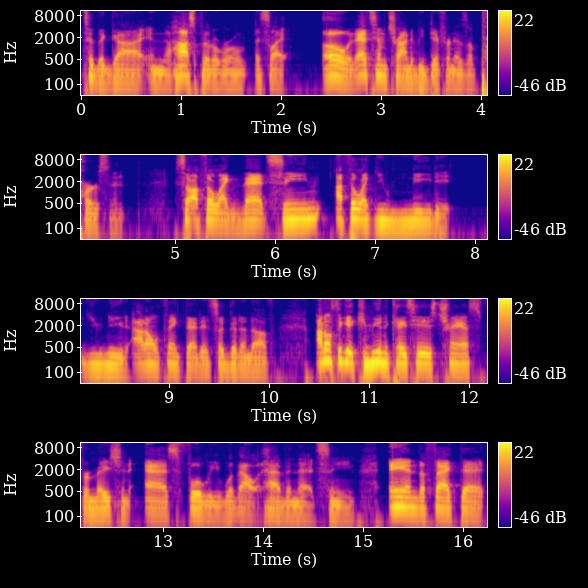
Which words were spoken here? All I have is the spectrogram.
to the guy in the hospital room, it's like, oh, that's him trying to be different as a person. So I feel like that scene, I feel like you need it. You need. I don't think that it's a good enough. I don't think it communicates his transformation as fully without having that scene, and the fact that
